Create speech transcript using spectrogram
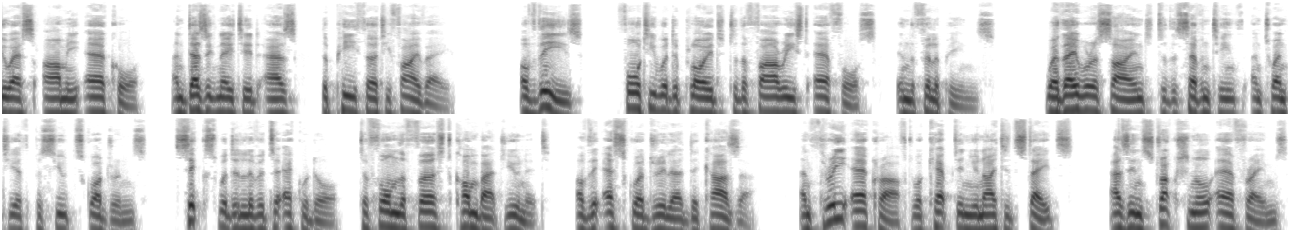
U.S. Army Air Corps and designated as the P-35A. Of these, 40 were deployed to the Far East Air Force in the Philippines, where they were assigned to the 17th and 20th Pursuit Squadrons. Six were delivered to Ecuador to form the first combat unit of the Escuadrilla de Caza and three aircraft were kept in United States as instructional airframes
